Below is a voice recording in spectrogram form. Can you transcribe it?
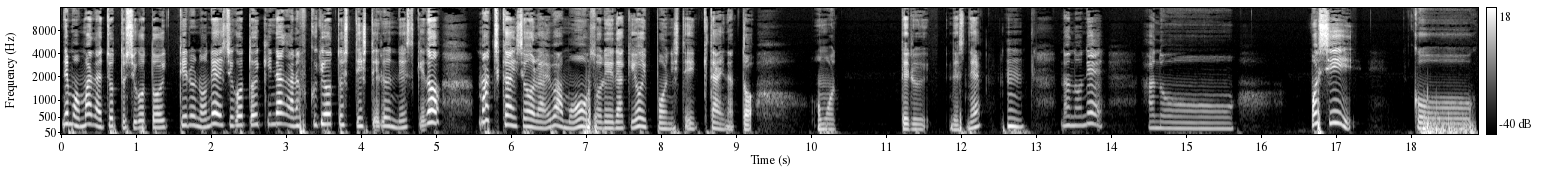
でもまだちょっと仕事を行ってるので、仕事行きながら副業としてしてるんですけど、まあ近い将来はもうそれだけを一本にしていきたいなと思ってるんですね。うん。なので、あのー、もし、こう、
